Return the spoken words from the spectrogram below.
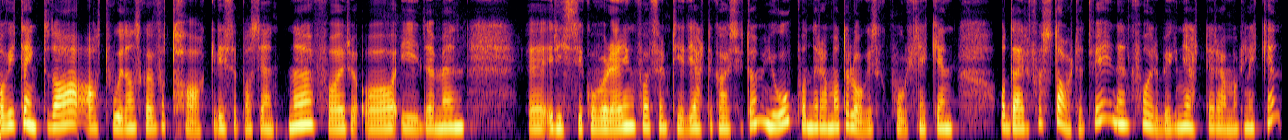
Og vi tenkte da at hvordan skal vi få tak i disse pasientene for å gi dem en risikovurdering for fremtidig hjerte-karsykdom? Jo, på den revmatologiske poliklinikken. Og derfor startet vi den forebyggende hjerte-revmaklinikken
